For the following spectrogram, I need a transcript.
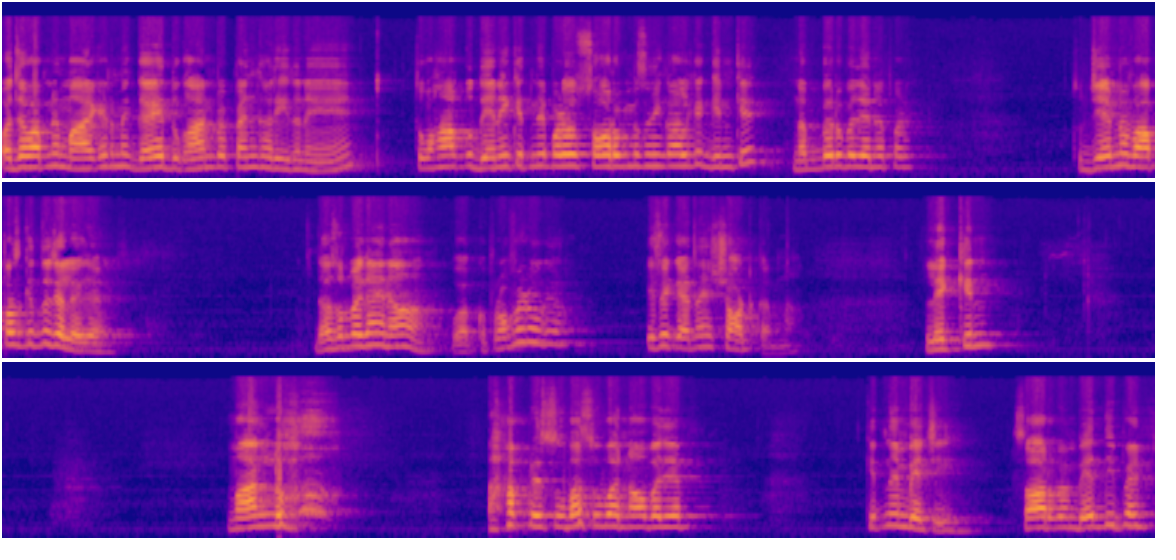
और जब आपने मार्केट में गए, दुकान पे पेन खरीदने तो वहाँ आपको देने कितने पड़े? सौ रुपए में से निकाल के गिन के नब्बे रुपए देने पड़े। तो जेब में वापस कितने चले गए? दस रुपए गए ना, वो आपको प्रॉफिट हो गया। इसे कहते हैं शॉर्ट करना। लेकिन, मान लो, आपने सुबह सुबह नौ बजे कितने में बेची? सौ रुपये में बेच दी पेन।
